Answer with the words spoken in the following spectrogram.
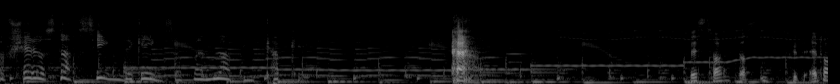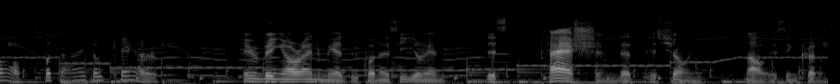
of Shadow stuff seeing the games of my lovely cupcake. This song doesn't fit at all, but I don't care. Even being our enemy at this point, I see you and this passion that is showing now is incredible.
